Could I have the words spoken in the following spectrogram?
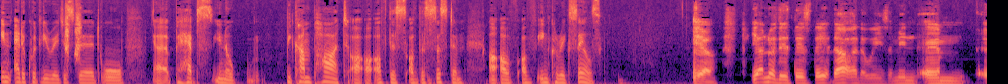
inadequately registered or uh, perhaps, you know, become part of, of this of the system uh, of, of incorrect sales. Yeah, yeah, no, there's, there's there, there are other ways. I mean, um, uh,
